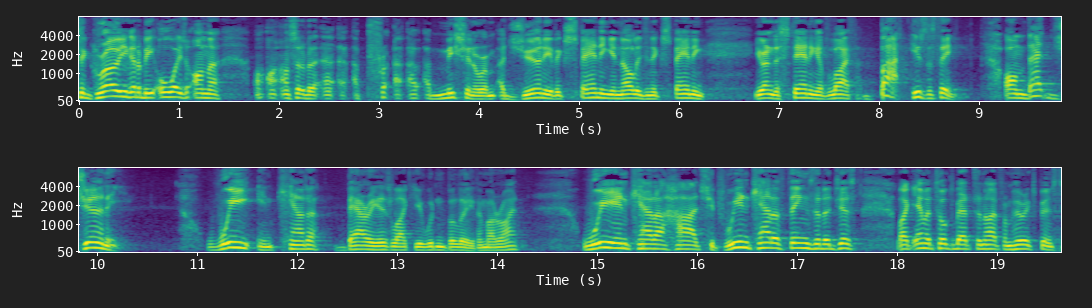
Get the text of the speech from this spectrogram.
To grow, you've got to be always on, the, on, sort of a, a, a, a mission or a journey of expanding your knowledge and expanding your understanding of life. But here's the thing on that journey, we encounter barriers like you wouldn't believe. Am I right? We encounter hardships. We encounter things that are just, like Emma talked about tonight from her experience,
